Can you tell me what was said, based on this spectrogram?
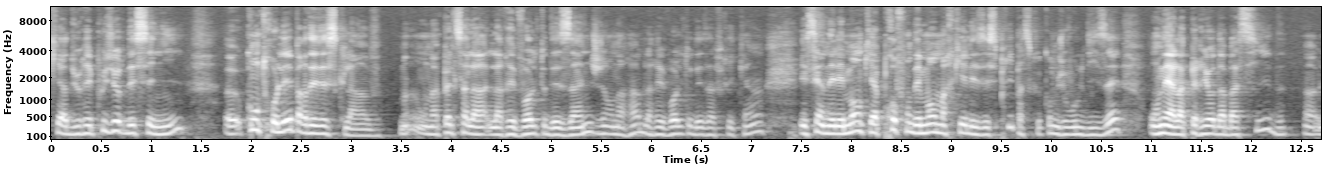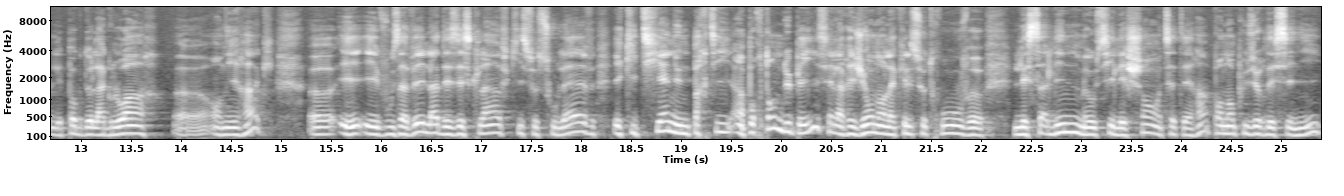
qui a duré plusieurs décennies euh, contrôlés par des esclaves. On appelle ça la, révolte des Anges en arabe, la révolte des Africains. Et c'est un élément qui a profondément marqué les esprits parce que, comme je vous le disais, on est à la période abbasside, hein, l'époque de la gloire euh, en Irak, euh, et, vous avez là des esclaves qui se soulèvent et qui tiennent une partie importante du pays. C'est la région dans laquelle se trouvent les salines, mais aussi les champs, etc. Pendant plusieurs décennies,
